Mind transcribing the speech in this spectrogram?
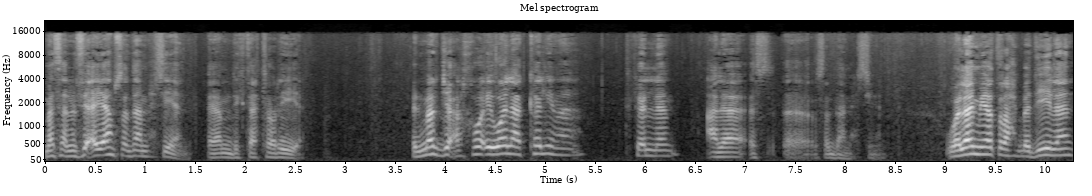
مثلا في أيام صدام حسين أيام الدكتاتورية. المرجع الخوئي ولا كلمة تكلم على صدام حسين. ولم يطرح بديلا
